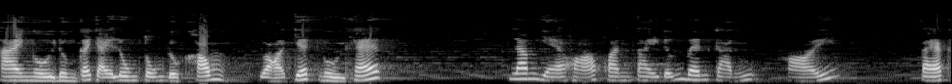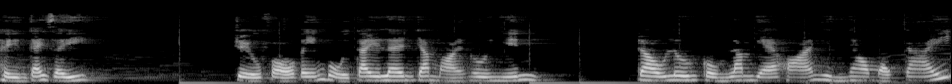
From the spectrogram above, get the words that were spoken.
Hai người đừng có chạy lung tung được không, dọa chết người khác. Lâm dạ họ khoanh tay đứng bên cạnh, hỏi, phát hiện cái gì? Triệu phổ vén bụi cây lên cho mọi người nhìn. Trầu lương cùng lâm dạ hỏa nhìn nhau một cái,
